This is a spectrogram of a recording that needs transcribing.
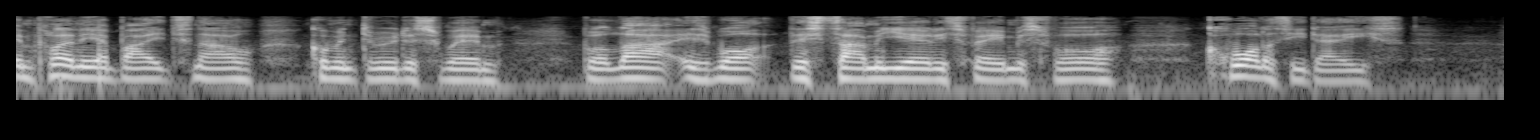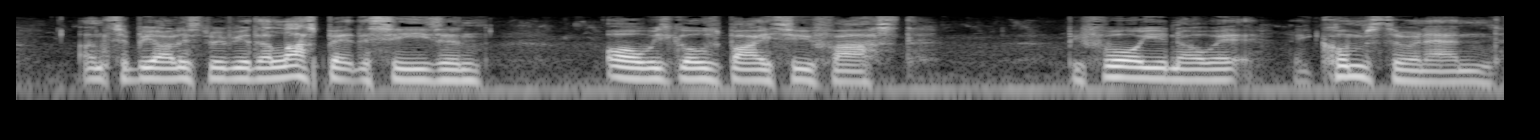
Getting plenty of bites now coming through the swim but that is what this time of year is famous for quality days. And to be honest with you the last bit of the season always goes by too fast. Before you know it it comes to an end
